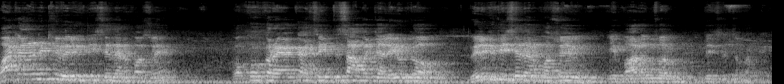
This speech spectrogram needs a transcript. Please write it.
వాటన్నింటిని వెలికి తీసేదానికోసమే ఒక్కొక్కరి యొక్క శక్తి సామర్థ్యాలు ఏమిటో వెలికి తీసేదానికోసమే ఈ బాలోత్సవాలు ఉద్దేశించబడ్డాయి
